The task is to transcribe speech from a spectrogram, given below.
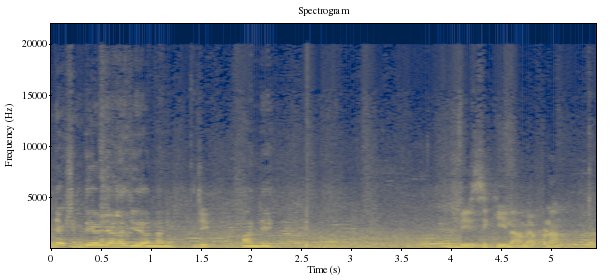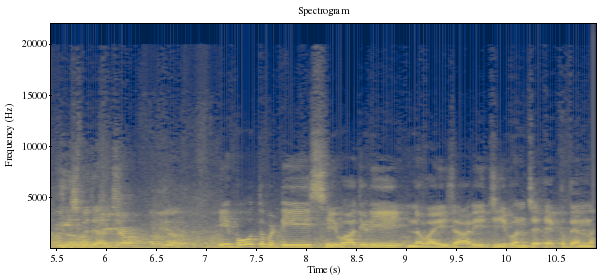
ਇੰਜੈਕਸ਼ਨ ਦੇ ਜਾਣਾ ਚਾਹੀਦਾ ਉਹਨਾਂ ਨੂੰ। ਜੀ। ਹਾਂਜੀ। ਵੀਰ ਜੀ ਕੀ ਨਾਮ ਹੈ ਆਪਣਾ? ਈਸ਼ ਬਜਾਜ। ਇਹ ਬਹੁਤ ਵੱਡੀ ਸੇਵਾ ਜਿਹੜੀ ਨਿਭਾਈ ਜਾ ਰਹੀ ਜੀਵਨ 'ਚ ਇੱਕ ਦਿਨ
